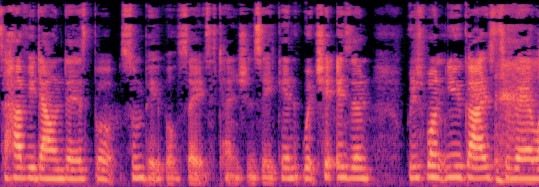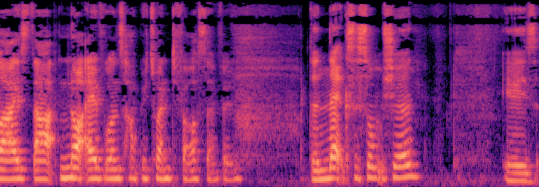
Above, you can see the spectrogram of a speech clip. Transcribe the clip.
to have your down days, but some people say it's attention seeking, which it isn't. We just want you guys to realise that not everyone's happy 24 7. The next assumption is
